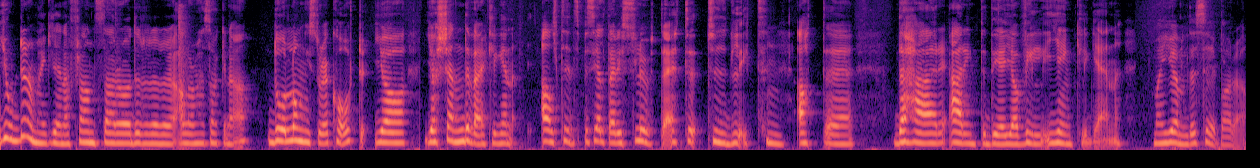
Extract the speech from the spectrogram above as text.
gjorde de här grejerna, fransar och alla de här sakerna. Då, lång historia kort, jag, jag kände verkligen alltid, speciellt där i slutet, tydligt att eh, det här är inte det jag vill egentligen. Man gömde sig bara.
